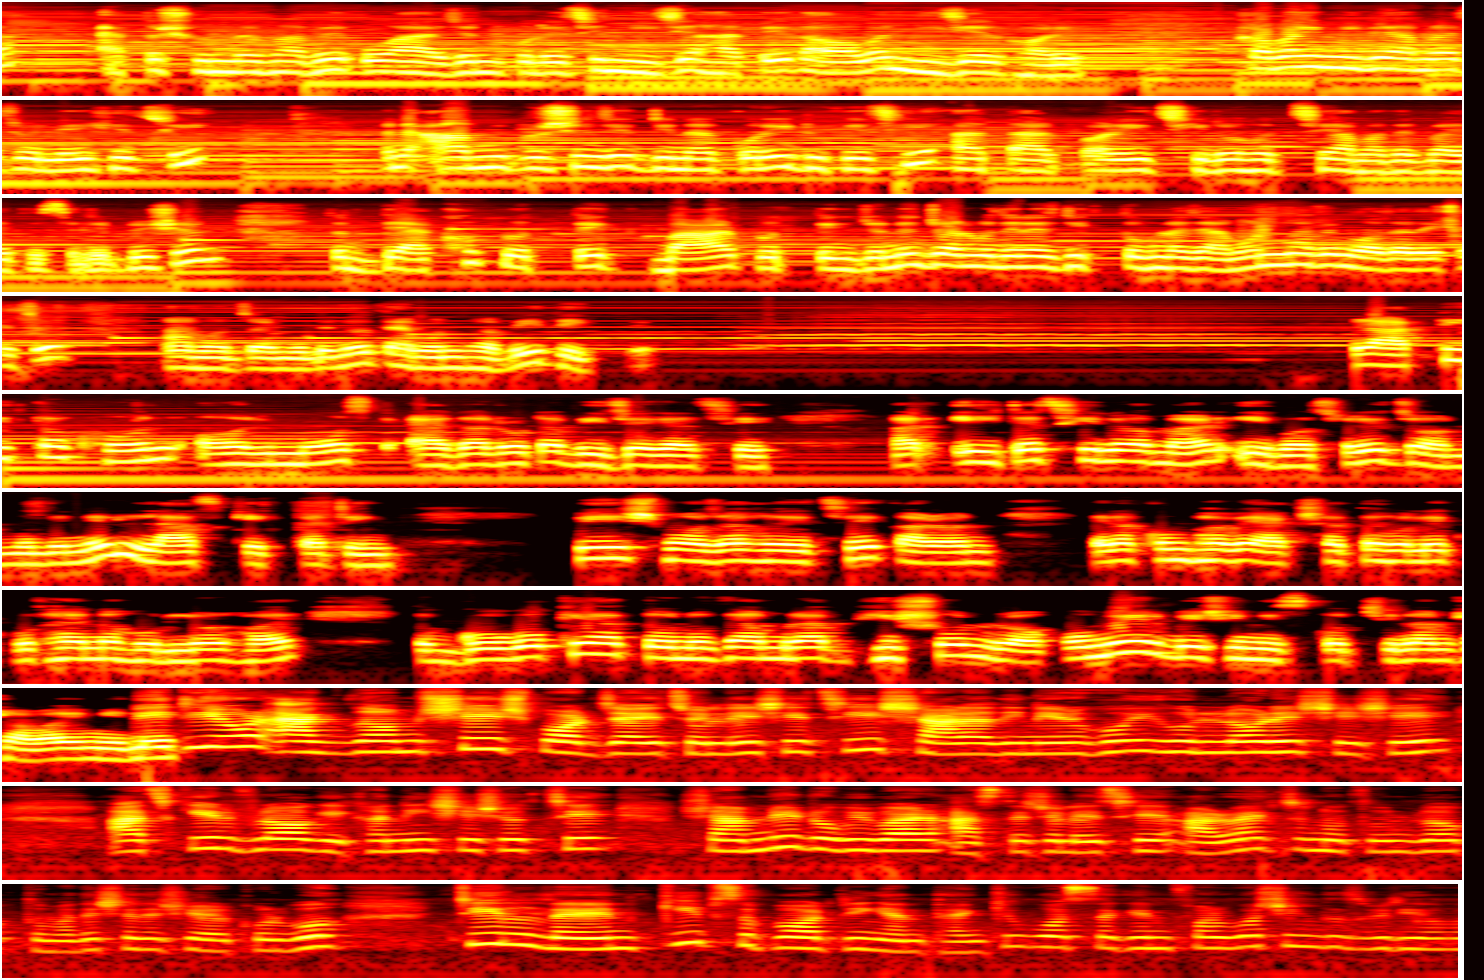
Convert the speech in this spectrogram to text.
এত সুন্দরভাবে ও আয়োজন করেছে নিজে হাতে, তাও আবার নিজের ঘরে। সবাই মিলে আমরা চলে এসেছি। মানে আমি প্রসেনজিৎ ডিনার করেই ঢুকেছি আর তারপরেই ছিল হচ্ছে আমাদের বাড়িতে সেলিব্রেশন তো দেখো প্রত্যেকবার প্রত্যেকজনের জন্মদিনে, ঠিক তোমরা যেমনভাবে মজা দেখেছ, আমার জন্মদিনেও তেমনভাবেই দেখবে। রাত্রি তখন অলমোস্ট এগারোটা বেজে গেছে। আর এইটা ছিল আমার এবছরের জন্মদিনের লাস্ট কেক কাটিং বেশ মজা হয়েছে, কারণ এরকম ভাবে একসাথে হলে কোথায় না হুল্লোড় হয়। তো গোগোকে আর তনুকে আমরা ভীষণ রকমের বেশি মিস করছিলাম সবাই মিলে। ভিডিওর একদম শেষ পর্যায়ে চলে এসেছি। সারাদিনের হই হুল্লোড়ের শেষে আজকের ভ্লগ এখানেই শেষ হচ্ছে। সামনের রবিবার আসতে চলেছে আরও একটা নতুন ভ্লগ তোমাদের সাথে শেয়ার করব। Till then keep supporting and thank you once second for watching this video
